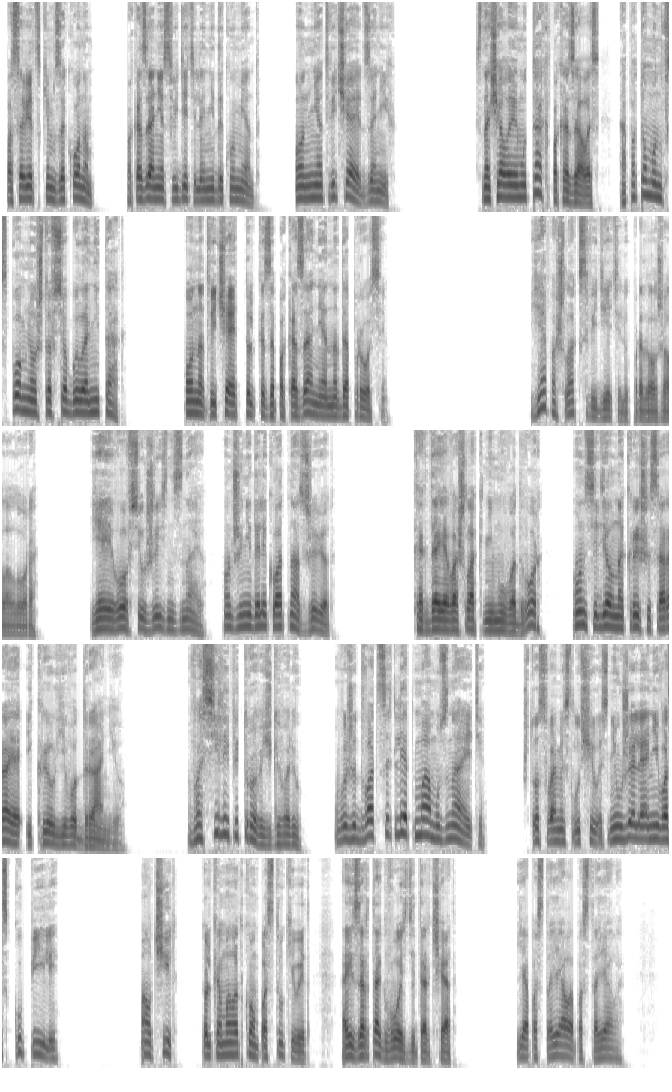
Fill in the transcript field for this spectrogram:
По советским законам показания свидетеля не документ. Он не отвечает за них. Сначала ему так показалось, а потом он вспомнил, что все было не так. Он отвечает только за показания на допросе. «Я пошла к свидетелю», — продолжала Лора. «Я его всю жизнь знаю, он же недалеко от нас живет». Когда я вошла к нему во двор, он сидел на крыше сарая и крыл его дранью. «Василий Петрович, — говорю, — вы же двадцать лет маму знаете. Что с вами случилось? Неужели они вас купили?» Молчит, только молотком постукивает, а изо рта гвозди торчат. Я постояла, постояла.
